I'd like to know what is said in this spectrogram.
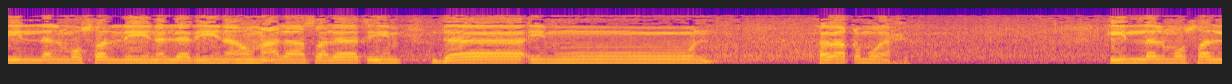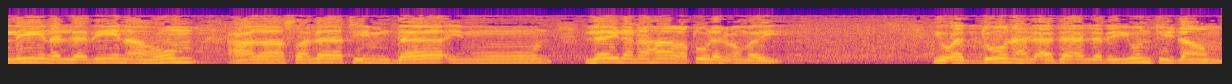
إلا المصلين الذين هم على صلاتهم دائمون. رقم واحد. إلا المصلين الذين هم على صلاتهم دائمون. ليل نهار طول العمر. يؤدون الأداء الذي ينتج لهم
